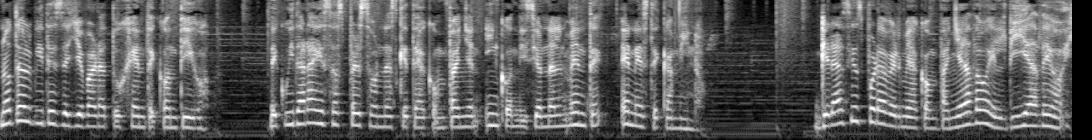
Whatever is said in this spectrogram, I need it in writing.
no te olvides de llevar a tu gente contigo, de cuidar a esas personas que te acompañan incondicionalmente en este camino. Gracias por haberme acompañado el día de hoy.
